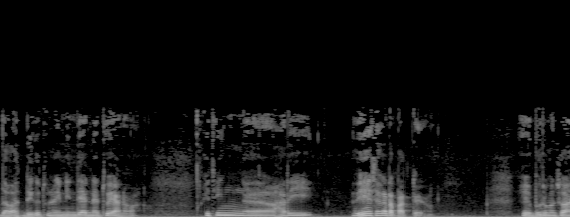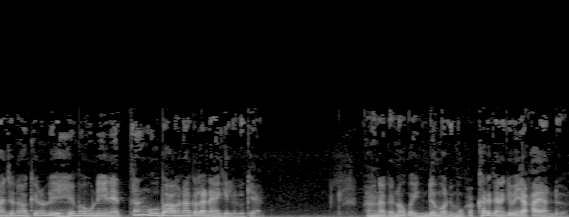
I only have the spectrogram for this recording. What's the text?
දවස් දෙක තුනේ නිින්දයක් නැතුව යනවා. ඉතින් හරි වෙහෙසකටපත් වෙනවා. ඒ බුරුම ස්වාමීන් කියනවලු එහෙම වුණේ නැත්තම් ඌ භාවනා කළා නැහැ කියලාලු කියන්නේ. භාවනා කරනකොට ඉන්න මොනේ? මොකක් හරි දැනක මේ යකා යන්න ඕන.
